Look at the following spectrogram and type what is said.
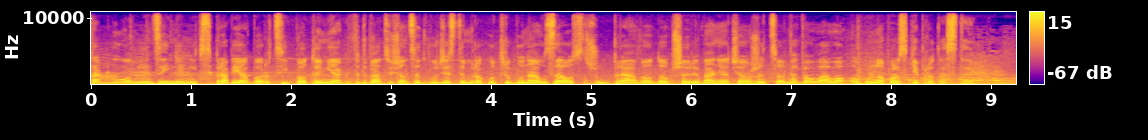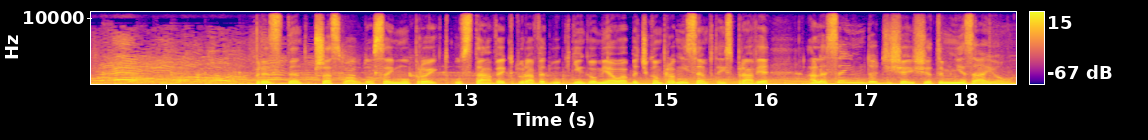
Tak było m.in. w sprawie aborcji po tym, jak w 2020 roku Trybunał zaostrzył prawo do przerywania ciąży, co wywołało ogólnopolskie protesty. Prezydent przesłał do Sejmu projekt ustawy, która według niego miała być kompromisem w tej sprawie, ale Sejm do dzisiaj się tym nie zajął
